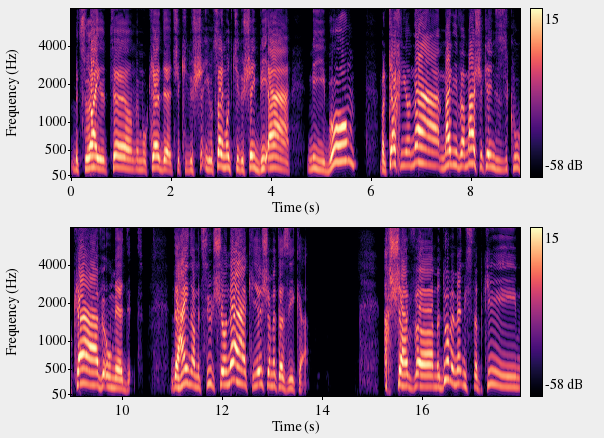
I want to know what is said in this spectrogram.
בצורה יותר ממוקדת, שהיא רוצה ללמוד קידושי ביאה מייבום, אבל כך היא עונה, מה לי ומה שכן זקוקה ועומדת. דהיינו, המציאות שונה כי יש שם את הזיקה. עכשיו, מדוע באמת מסתפקים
